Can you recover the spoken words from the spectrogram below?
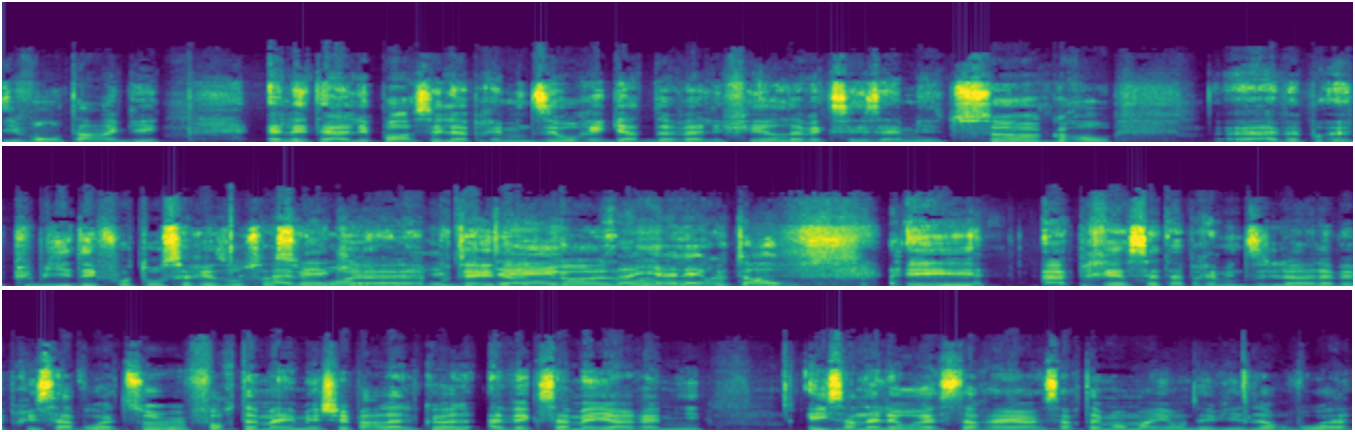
Yvon Tanguay. Elle était allée passer l'après-midi au régates de Valleyfield avec ses amis, tout ça, gros. Elle avait euh, publié des photos sur les réseaux sociaux, Avec la, euh, bouteille d'alcool. Ça y ouais, allait ouais, au toast. Et après cet après-midi-là, elle avait pris sa voiture, fortement éméchée par l'alcool, avec sa meilleure amie. Et ils s'en allaient au restaurant. À un certain moment, ils ont dévié de leur voie,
